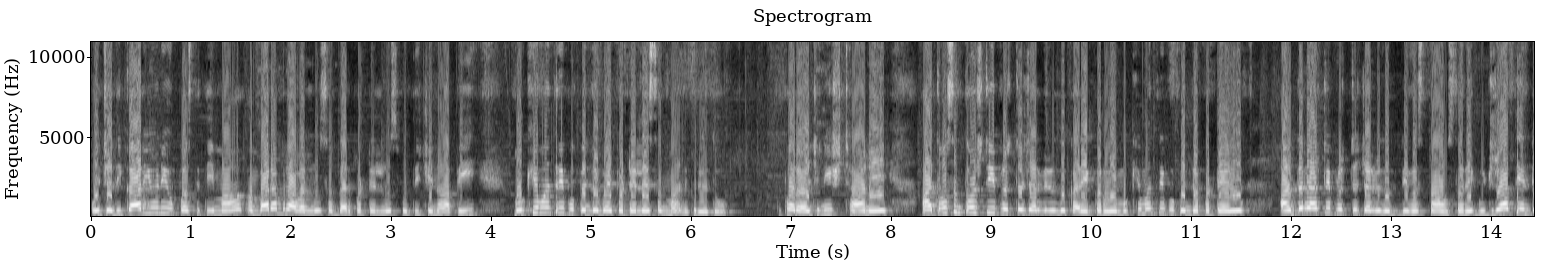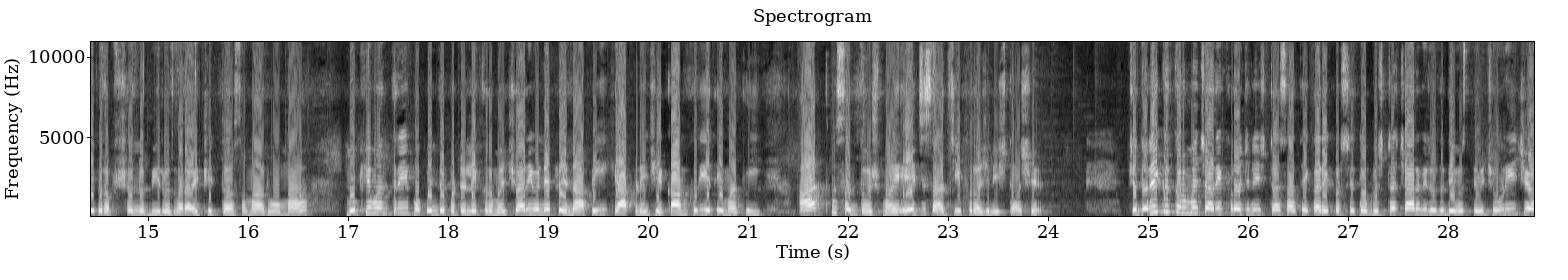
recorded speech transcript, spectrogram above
ઉચ્ચ અધિકારીઓની ઉપસ્થિતિમાં અંબારામ રાવલનું સરદાર પટેલનું સ્મૃતિચિહ્ન આપી મુખ્યમંત્રી ભૂપેન્દ્રભાઈ પટેલે સન્માન કર્યું હતું. ફરજ, નિષ્ઠા અને આત્મસંતોષથી ભ્રષ્ટાચાર વિરુદ્ધ કાર્યકરોએ મુખ્યમંત્રી ભૂપેન્દ્ર પટેલ આંતરરાષ્ટ્રીય ભ્રષ્ટાચાર વિરુદ્ધ દિવસના અવસરે ગુજરાત એન્ટી કરપ્શન બ્યુરો દ્વારા આયોજિત સમારોહમાં મુખ્યમંત્રી ભૂપેન્દ્ર પટેલે કર્મચારીઓને પ્રેરણા આપી કે આપણે જે કામ કરીએ તેમાંથી આત્મસંતોષ મળે એ જ સાચી ફરજ નિષ્ઠા છે. જો દરેક કર્મચારી ફરજ નિષ્ઠા સાથે કાર્ય કરશે તો ભ્રષ્ટાચાર વિરુદ્ધ દિવસની ઉજવણી જ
